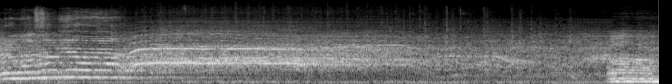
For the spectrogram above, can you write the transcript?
여러분 감사합니다. 그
